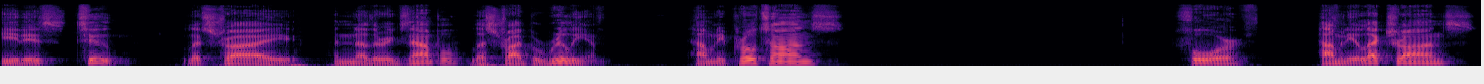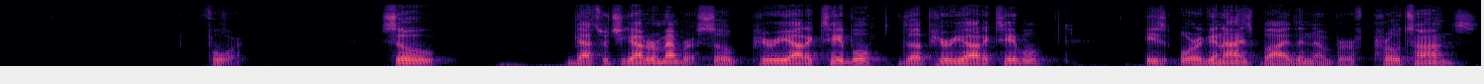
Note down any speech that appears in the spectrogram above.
It is 2. Let's try another example. Let's try beryllium. How many protons? Four. How many electrons? Four. So that's what you got to remember. So periodic table, the periodic table is organized by the number of protons.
